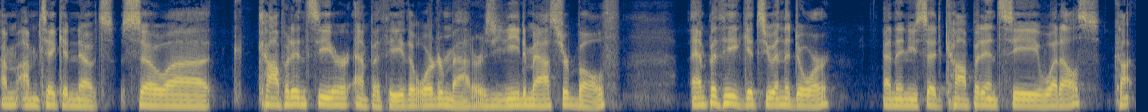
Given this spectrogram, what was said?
I'm I'm taking notes. So uh, competency or empathy, the order matters. You need to master both. Empathy gets you in the door. And then you said competency. What else? Com-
